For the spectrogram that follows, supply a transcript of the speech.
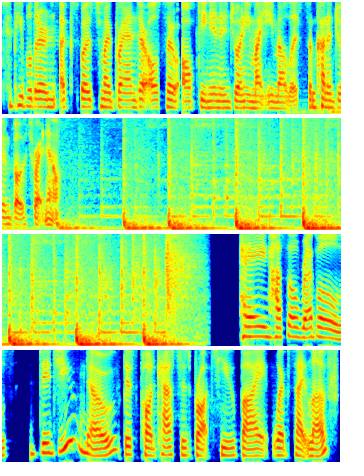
to people that are exposed to my brand, they're also opting in and joining my email list. So I'm kind of doing both right now. Hey, Hustle Rebels. Did you know this podcast is brought to you by Website Love?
